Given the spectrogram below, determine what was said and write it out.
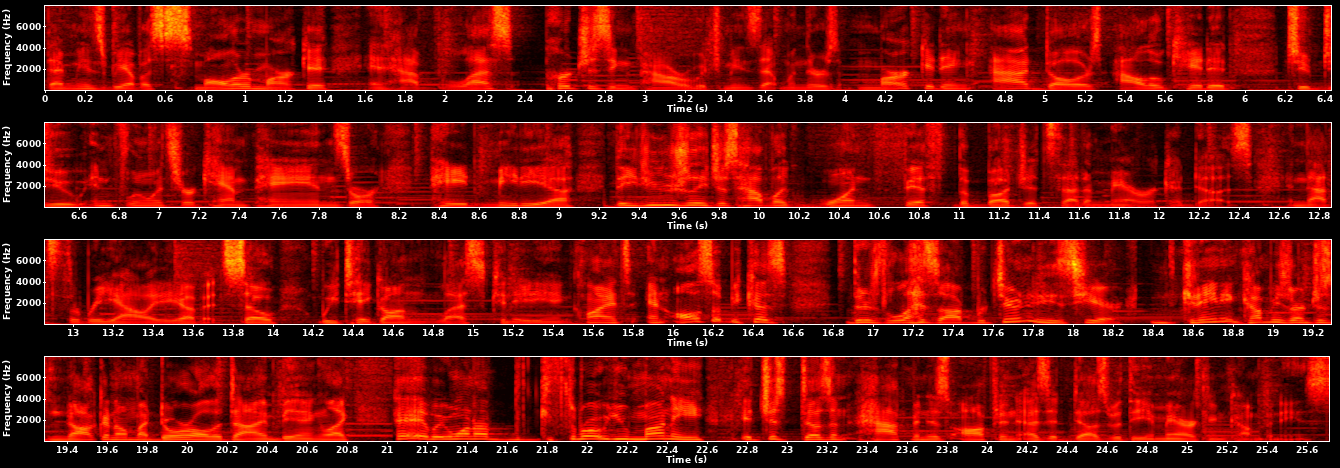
That means we have a smaller market and have less purchasing power, which means that when there's marketing ad dollars allocated to do influencer campaigns or paid media, they usually just have like one fifth the budgets that America does. And that's the reality of it. So we take on less Canadian clients. And also because there's less opportunities here. Canadian companies aren't just knocking on my door all the time being like, hey, we want to throw you money. It just doesn't happen as often as it does with the American companies.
